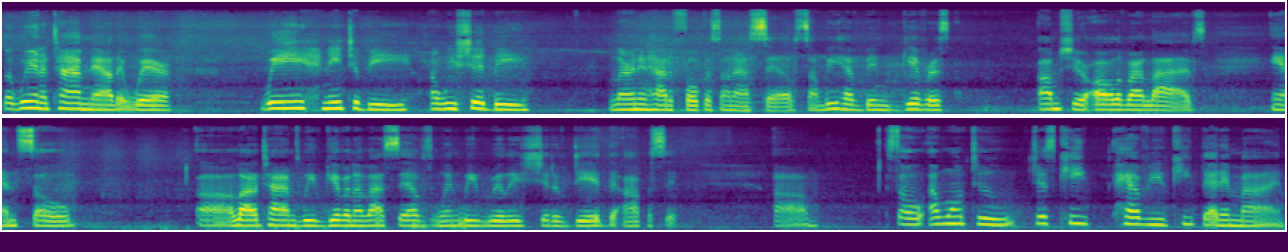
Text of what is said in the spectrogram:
but we're in a time now that where we need to be, or we should be, learning how to focus on ourselves. So we have been givers, I'm sure, all of our lives. And so uh, a lot of times we've given of ourselves when we really should have did the opposite. Um, so I want to just keep have you keep that in mind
